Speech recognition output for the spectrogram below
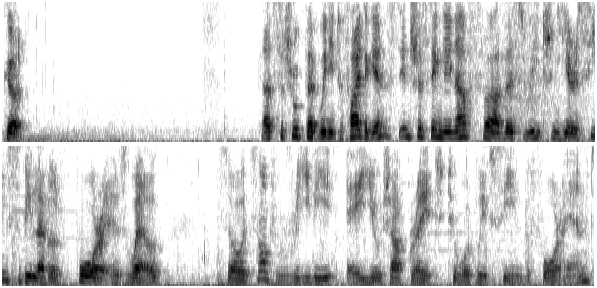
Good. That's the troop that we need to fight against. Interestingly enough, uh, this region here seems to be level 4 as well. So it's not really a huge upgrade to what we've seen beforehand.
